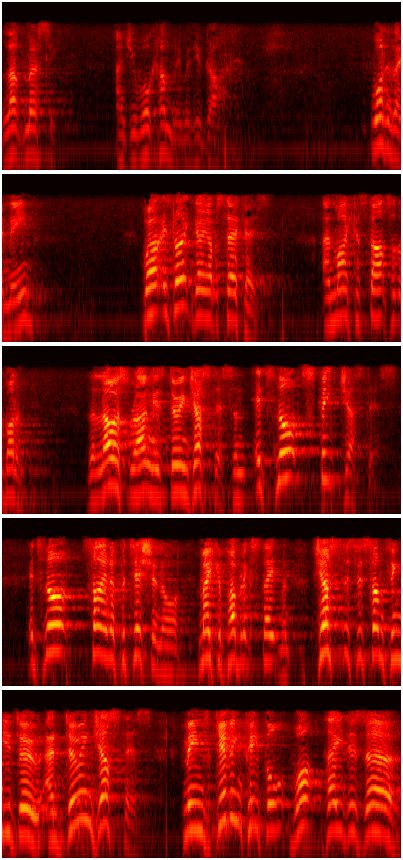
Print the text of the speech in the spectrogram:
love mercy, and you walk humbly with your God. What do they mean? Well, it's like going up a staircase, and Micah starts at the bottom. The lowest rung is doing justice, and it's not speak justice. It's not sign a petition or make a public statement. Justice is something you do, and doing justice means giving people what they deserve,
